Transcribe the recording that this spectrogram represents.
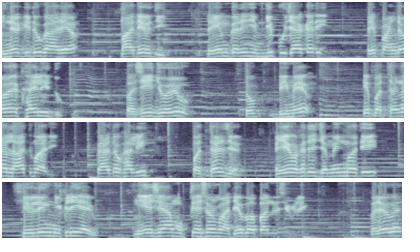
એને કીધું કે આર્યા મહાદેવજી એટલે એમ કરીને પૂજા કરી પછી પાંડવોએ ખાઈ લીધું. પછી જોયું તો ભીમે એ પથ્થરને લાત મારી. કાં તો ખાલી પથ્થર છે. એ વખતે જમીનમાંથી શિવલિંગ નીકળી આવ્યું. એ છે આ મુક્તેશ્વર મહાદેવ બાપાનું શિવલિંગ. બરાબર?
